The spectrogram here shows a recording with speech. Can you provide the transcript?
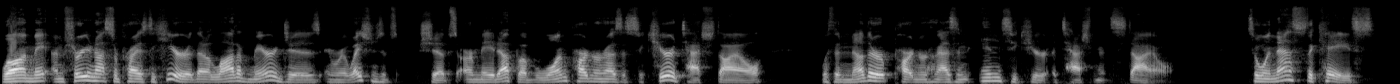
Well, I'm, I'm sure you're not surprised to hear that a lot of marriages and relationships are made up of one partner who has a secure attached style with another partner who has an insecure attachment style. So when that's the case,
